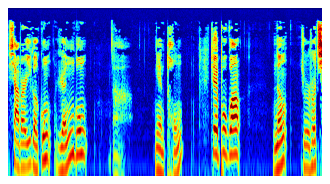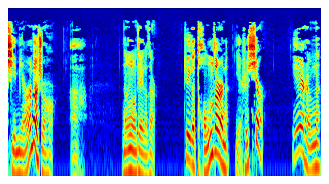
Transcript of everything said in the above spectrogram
下边一个弓，人工啊，念佟。这不光能就是说起名的时候啊，能用这个字儿。这个“童”字呢，也是姓儿，因为什么呢？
